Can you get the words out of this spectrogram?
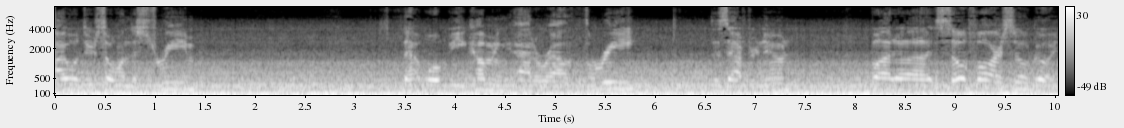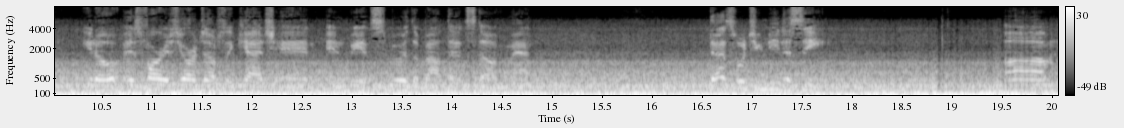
I will do so on the stream. That will be coming at around 3 this afternoon. But uh, so far, so good. You know, as far as yards after the catch and, and being smooth about that stuff, man. That's what you need to see. Um,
